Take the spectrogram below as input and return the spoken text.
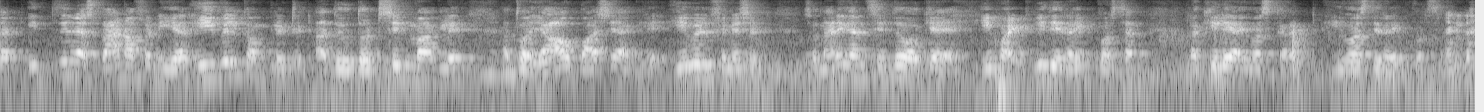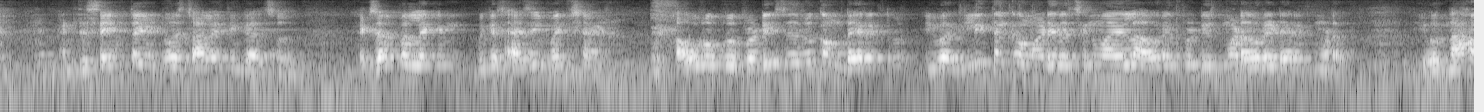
that within a span of an year he will complete it ಅದು ದೊಡ್ಡ ಸಿನಿಮಾ ಆಗಲಿ, ಅಥವಾ ಯಾವ ಭಾಷೆ ಆಗಲಿ he will finish it so ನನಗೆ ಅನಿಸಿದ್ದು okay he might be the right person luckily I was correct he was the right person and at the same time, it was also example like in because because he mention ಅವರೊಬ್ರು ಪ್ರೊಡ್ಯೂಸರು ಕಮ್ ಡೈರೆಕ್ಟ್ರು ಇವಾಗ ಇಲ್ಲಿ ತನಕ ಮಾಡಿರೋ ಸಿನಿಮಾ ಎಲ್ಲ ಅವರೇ ಪ್ರೊಡ್ಯೂಸ್ ಮಾಡಿ, ಅವರೇ ಡೈರೆಕ್ಟ್ ಮಾಡೋದು. ಇವಾಗ ನಾವು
